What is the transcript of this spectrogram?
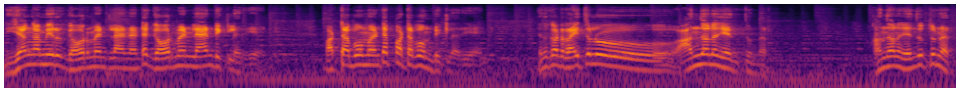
నిజంగా మీరు గవర్నమెంట్ ల్యాండ్ అంటే గవర్నమెంట్ ల్యాండ్ డిక్లేర్ చేయండి. పట్టభూమి అంటే పట్టభూమి డిక్లేర్ చేయండి. ఎందుకంటే రైతులు ఆందోళన చెందుతున్నారు. ఆందోళన చెందుతున్నారు.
